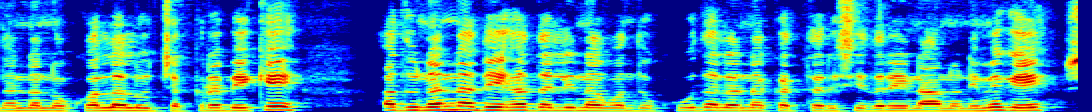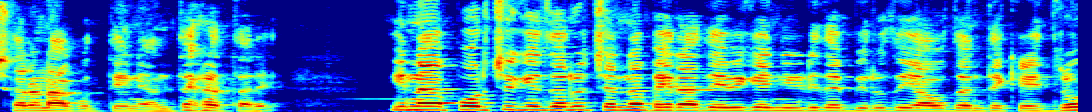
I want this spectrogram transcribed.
ನನ್ನನ್ನು ಕೊಲ್ಲಲು ಚಕ್ರ ಬೇಕೇ? ಅದು ನನ್ನ ದೇಹದಲ್ಲಿನ ಒಂದು ಕೂದಲನ್ನು ಕತ್ತರಿಸಿದರೆ ನಾನು ನಿಮಗೆ ಶರಣಾಗುತ್ತೇನೆ ಅಂತ ಹೇಳ್ತಾರೆ. ಇನ್ನು ಪೋರ್ಚುಗೀಸರು ಚೆನ್ನಭೈರಾದೇವಿಗೆ ನೀಡಿದ ಬಿರುದು ಯಾವುದು ಅಂತ ಕೇಳಿದರು?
